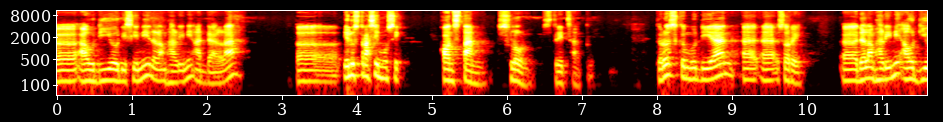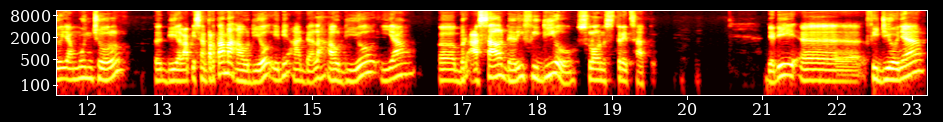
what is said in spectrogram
uh, audio di sini dalam hal ini adalah uh, ilustrasi musik konstan Sloan Street 1. Terus kemudian uh, sorry dalam hal ini audio yang muncul di lapisan pertama audio ini adalah audio yang berasal dari video Sloan Street 1. Jadi videonya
